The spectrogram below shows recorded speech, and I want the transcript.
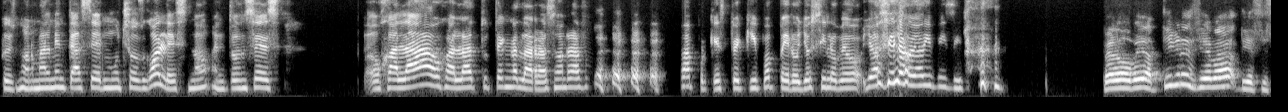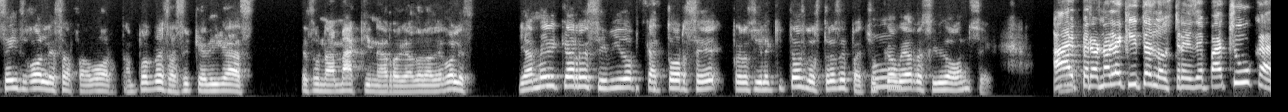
pues normalmente hacen muchos goles, ¿no? Entonces, ojalá, ojalá tú tengas la razón, Rafa, porque es tu equipo, pero yo sí lo veo, yo sí lo veo difícil. Pero vea, Tigres lleva 16 goles a favor. Tampoco es así que digas, es una máquina arrolladora de goles. Y América ha recibido 14, pero si le quitas los 3 de Pachuca, Uh. hubiera recibido 11. Ay, pero no le quites los tres de Pachuca,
